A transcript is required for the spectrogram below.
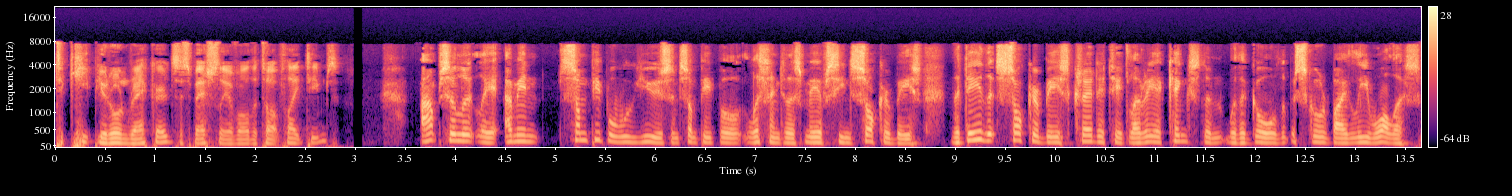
to keep your own records, especially of all the top flight teams? Absolutely. I mean, some people will use, and some people listening to this may have seen Soccer Base. The day that Soccer Base credited Laryea Kingston with a goal that was scored by Lee Wallace,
